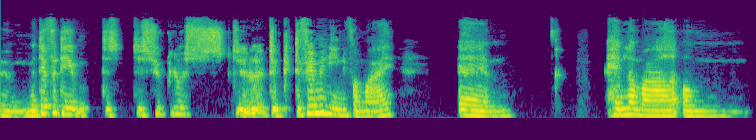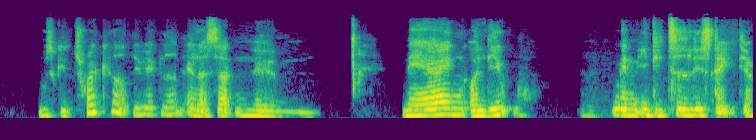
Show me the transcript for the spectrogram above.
Øh, men det er fordi, det, det cyklus, det, det, det feminine for mig, øh, handler meget om måske tryghed i virkeligheden, eller sådan øh, næring og liv, men i de tidlige stadier.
